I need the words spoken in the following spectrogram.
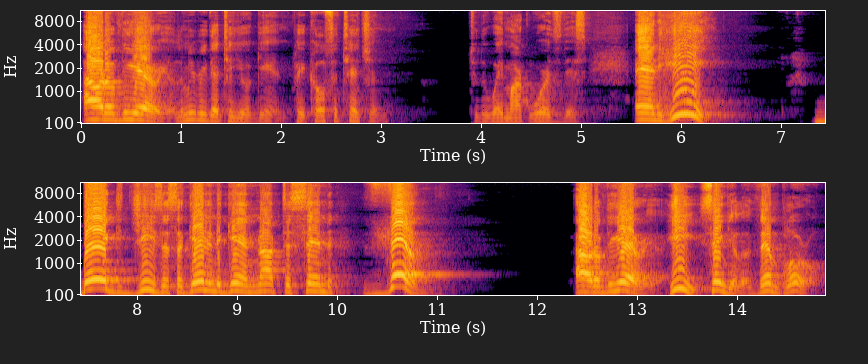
out of the area. Let me read that to you again. Pay close attention to the way Mark words this. And he begged Jesus again and again not to send them out of the area. He, singular, them, plural.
